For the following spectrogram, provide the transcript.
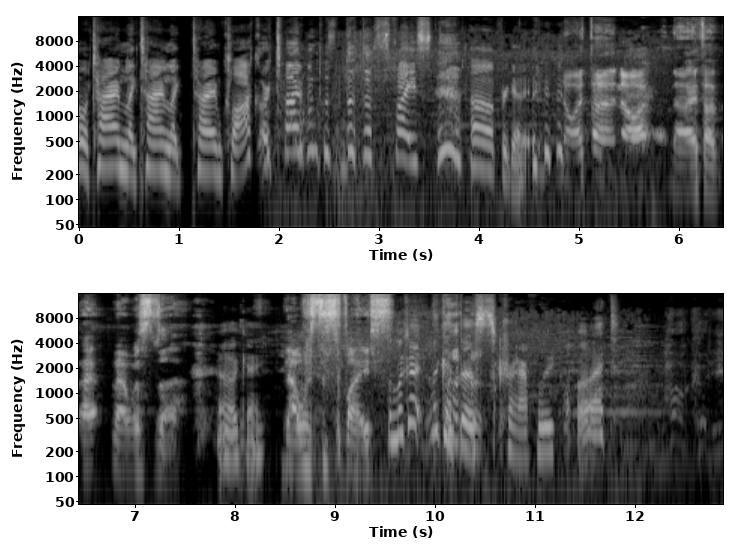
Oh, time like time like time clock or thyme the, the, the spice. Oh, forget it. No, I thought no, I, no, I thought that, that was the okay, that was the spice. but look at look at this crap. Like what? How could he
